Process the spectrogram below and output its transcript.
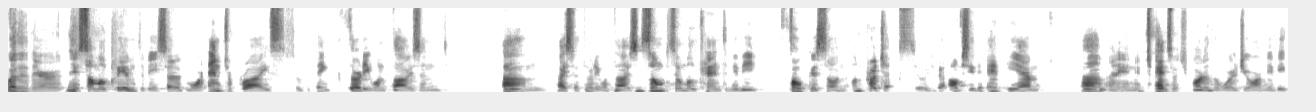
whether they're some will claim to be sort of more enterprise, so I think thirty one thousand, um, ISO thirty one thousand. Some some will tend to maybe focus on on projects. So you've got obviously the APM, um, and, and, it depends which part of the world you are. Maybe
